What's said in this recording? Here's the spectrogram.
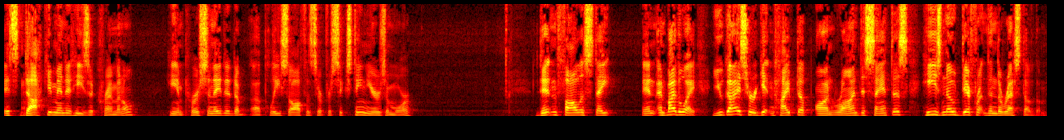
It's documented he's a criminal. He impersonated a, a police officer for 16 years or more. Didn't follow state. And, and by the way, you guys who are getting hyped up on Ron DeSantis, he's no different than the rest of them.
